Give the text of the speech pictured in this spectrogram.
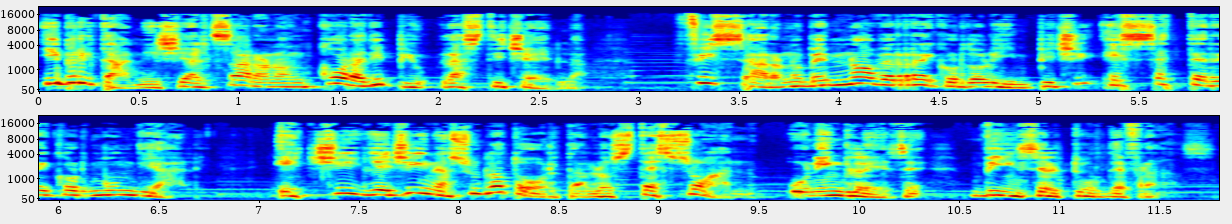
i britannici alzarono ancora di più l'asticella, fissarono ben 9 record olimpici e 7 record mondiali e ciliegina sulla torta lo stesso anno un inglese vinse il Tour de France.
